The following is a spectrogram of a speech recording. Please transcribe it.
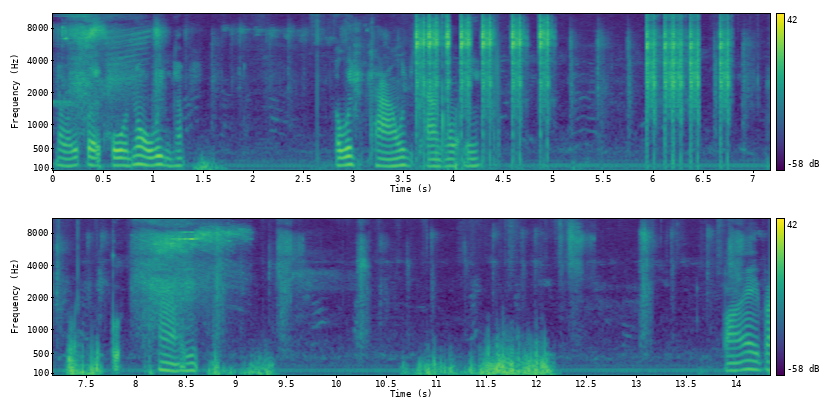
เดี๋ยววันนี้เปิดโคโนวิ่งครับเอาวิ่งทางวิ่งทางกันวันนี้ กดห้าวิ่งไปไป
